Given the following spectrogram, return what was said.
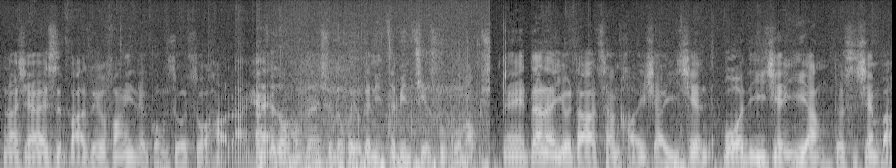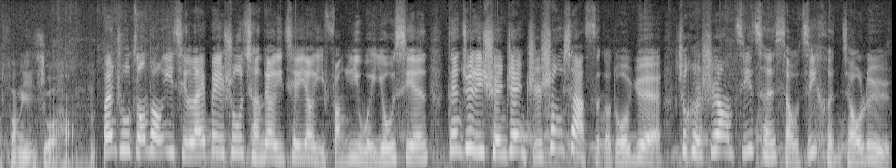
那现在是把这个防疫的工作做好来。那副总统跟选都会有跟你这边接触过吗？哎，当然有，大家参考一下意见。不过的意见一样，都是先把防疫做好。搬出总统一起来背书，强调一切要以防疫为优先。但距离选战只剩下四个多月，这可是让基层小鸡很焦虑。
